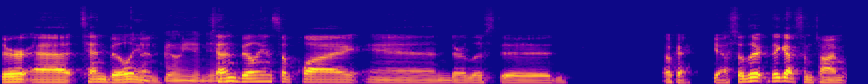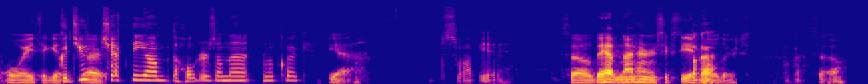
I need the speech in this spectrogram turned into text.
they're at 10 billion. 10 billion, yeah. 10 billion supply, and they're listed. Okay, yeah, so they they got some time away to get. Could you uh, check the um the holders on that real quick? Yeah, swap, yeah. So they have 968 okay. holders. Okay. So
